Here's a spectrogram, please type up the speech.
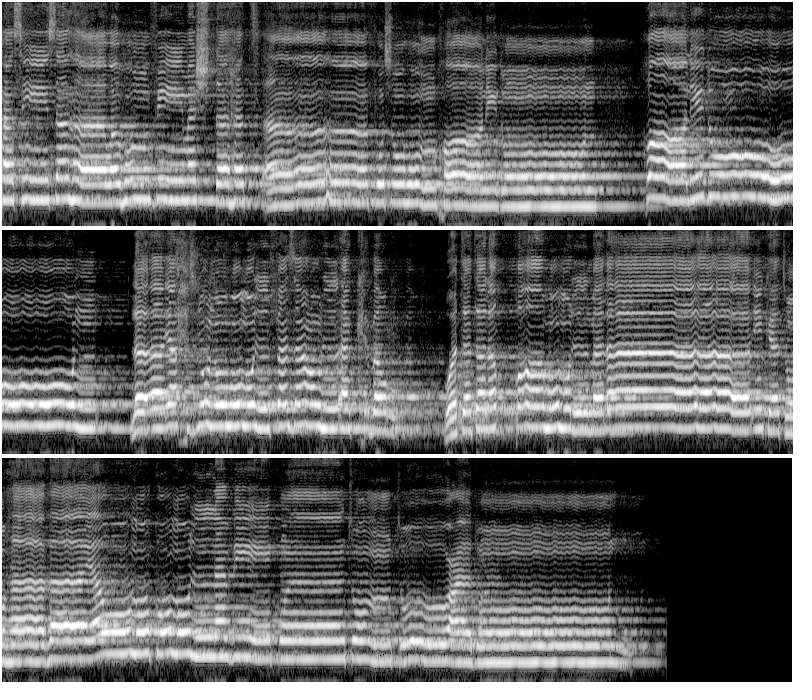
حسيسها وهم فيما اشتهت أنفسهم خالدون خالدون. لا يحزنهم الفزع الأكبر وتتلقاهم الملائكة هذا يومكم الذي كنتم توعدون.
